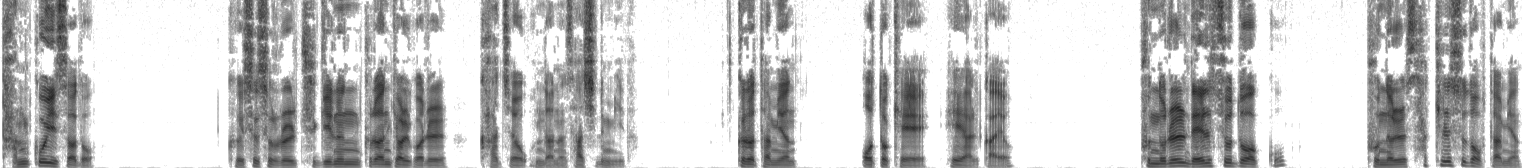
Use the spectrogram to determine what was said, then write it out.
담고 있어도 그 스스로를 죽이는 그런 결과를 가져온다는 사실입니다. 그렇다면 어떻게 해야 할까요? 분노를 낼 수도 없고 분을 삭힐 수도 없다면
